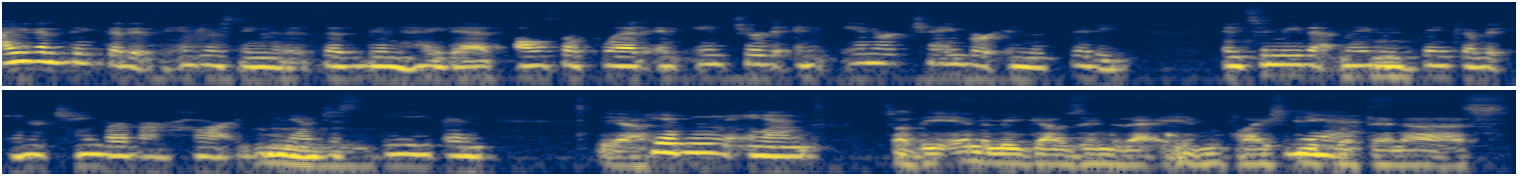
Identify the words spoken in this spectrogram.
I even think that it's interesting that it says Ben Hadad also fled and entered an inner chamber in the city. And to me, that made me think of an inner chamber of our heart, you know, just deep and Yeah. hidden. And So the enemy goes into that hidden place deep Yes. within us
